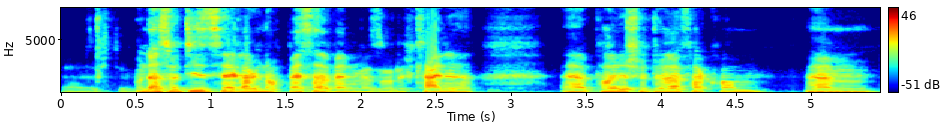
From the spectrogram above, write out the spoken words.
ja, das. Und das wird dieses Jahr, glaube ich, noch besser, wenn wir so durch kleine äh, polnische Dörfer kommen. Mhm. Ähm,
